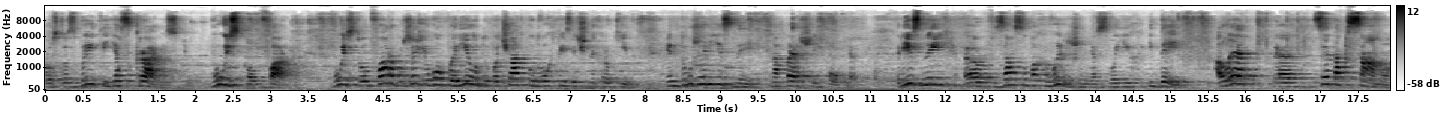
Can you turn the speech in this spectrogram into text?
просто збиті яскравістю, буйством фарб. Буйством фарб вже його періоду початку 2000-х років. Він дуже різний на перший погляд різний е, в засобах вираження своїх ідей. Але е, це так само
